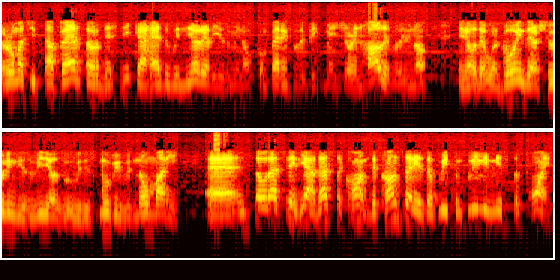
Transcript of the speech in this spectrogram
Roma Città Aperta or De Sica had with neorealism, you know, comparing to the big major in Hollywood, you know, you know, they were going there shooting these videos with this movie with no money. And so that's it. Yeah, that's the con. The concept is that we completely missed the point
